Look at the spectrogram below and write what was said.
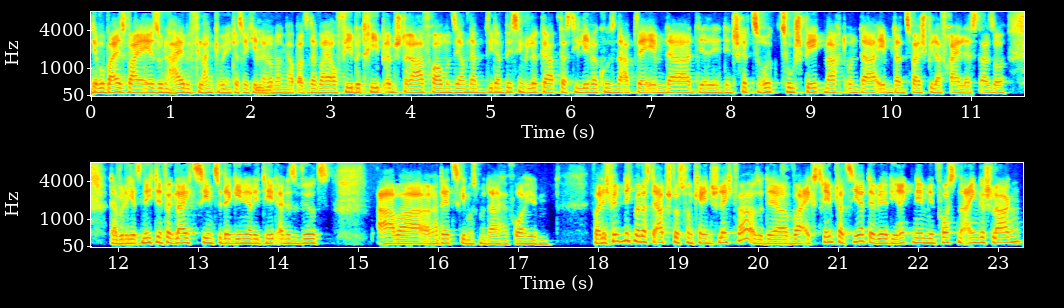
Ja, wobei es war ja eher so eine halbe Flanke, wenn ich das richtig in mhm. Erinnerung habe. Also da war ja auch viel Betrieb im Strafraum und sie haben dann wieder ein bisschen Glück gehabt, dass die Leverkusener Abwehr eben da den, den Schritt zurück zu spät macht und da eben dann zwei Spieler freilässt. Also da würde ich jetzt nicht den Vergleich ziehen zu der Genialität eines Wirts, aber Radetzky muss man da hervorheben. Weil ich finde nicht mehr, dass der Abschluss von Kane schlecht war. Also der war extrem platziert, der wäre direkt neben dem Pfosten eingeschlagen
